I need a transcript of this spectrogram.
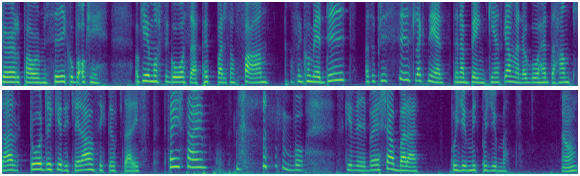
girl power musik och bara okej, okej jag måste gå så här peppade som fan. Och sen kommer jag dit, alltså precis lagt ner den här bänken jag ska använda och gå och hämta hantlar. Då dyker ditt lilla ansikte upp där i Facetime. Ska vi börja tjabba där, på gym, mitt på gymmet. Ja,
